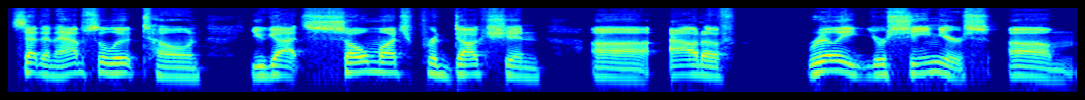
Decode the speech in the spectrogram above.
set an absolute tone. You got so much production uh, out of really your seniors. Um,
